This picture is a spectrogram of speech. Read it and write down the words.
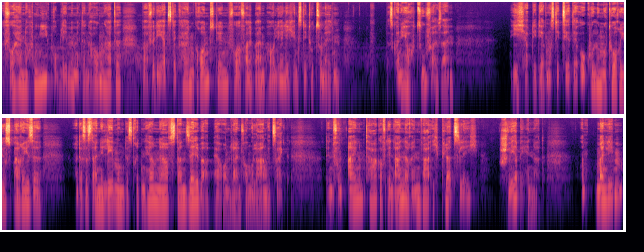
vorher noch nie Probleme mit den Augen hatte, war für die Ärzte kein Grund, den Vorfall beim Paul-Ehrlich-Institut zu melden. Das könne ja auch Zufall sein. Ich habe die diagnostizierte Oculomotorius parese. Das ist eine Lähmung des dritten Hirnnervs dann selber per Online-Formular angezeigt denn von einem Tag auf den anderen war ich plötzlich schwerbehindert und mein Leben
